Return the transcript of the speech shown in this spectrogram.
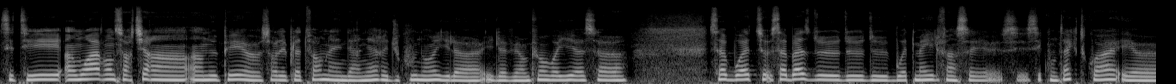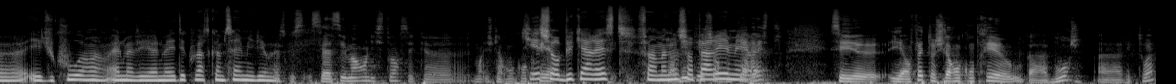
c'était un mois avant de sortir un, EP euh, sur les plateformes l'année dernière et du coup non il a il avait un peu envoyé à sa sa boîte sa base de, de, boîte mail enfin ses, ses, contacts quoi et, et du coup hein, elle m'avait elle m'avait découverte comme ça ouais. c'est assez marrant l'histoire c'est que moi je l'ai rencontré qui est sur Bucarest enfin maintenant sur Paris mais c'est et en fait je l'ai rencontré bah, à Bourges avec toi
